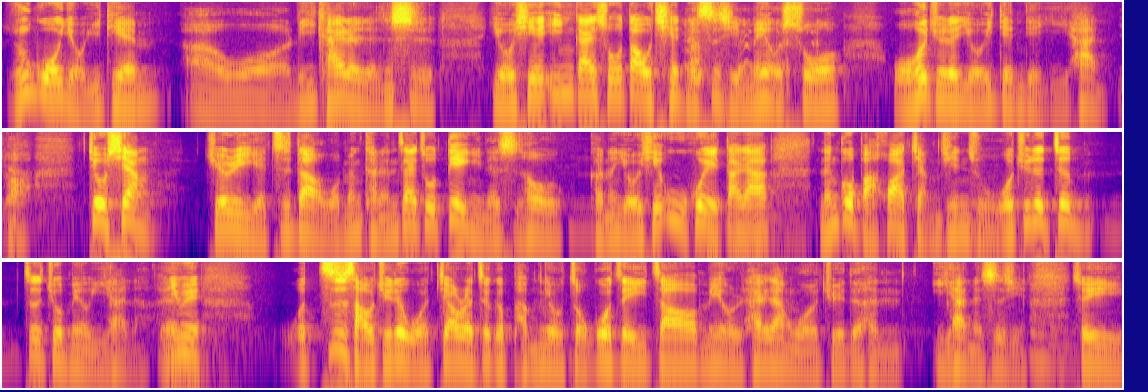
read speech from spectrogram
如果有一天呃我离开了人世，有些应该说道歉的事情没有说，我会觉得有一点点遗憾啊。就像 Jerry 也知道，我们可能在做电影的时候，可能有一些误会，大家能够把话讲清楚，我觉得这这就没有遗憾了，因为。我至少觉得我交了这个朋友，走过这一招，没有太让我觉得很遗憾的事情。所以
